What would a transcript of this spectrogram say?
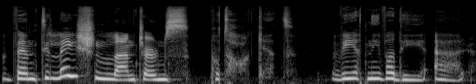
ventilation lanterns på taket. Vet ni vad det är?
